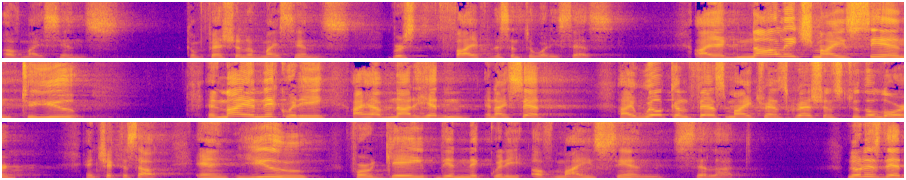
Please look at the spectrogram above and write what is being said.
of my sins. Confession of my sins. Verse 5, listen to what he says. I acknowledge my sin to you, and my iniquity I have not hidden. And I said, I will confess my transgressions to the Lord. And check this out. And you forgave the iniquity of my sin, Selah. Notice that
